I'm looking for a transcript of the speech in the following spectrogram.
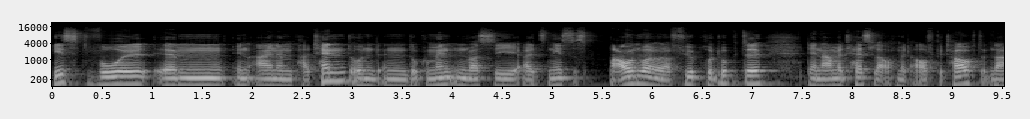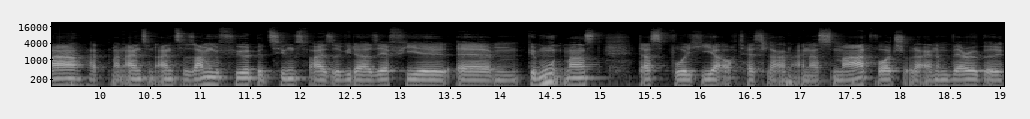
ist wohl ähm, in einem Patent und in Dokumenten, was sie als nächstes bauen wollen oder für Produkte, der Name Tesla auch mit aufgetaucht. Und da hat man eins und eins zusammengeführt, beziehungsweise wieder sehr viel ähm, gemutmaßt, dass wohl hier auch Tesla an einer Smartwatch oder einem Wearable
